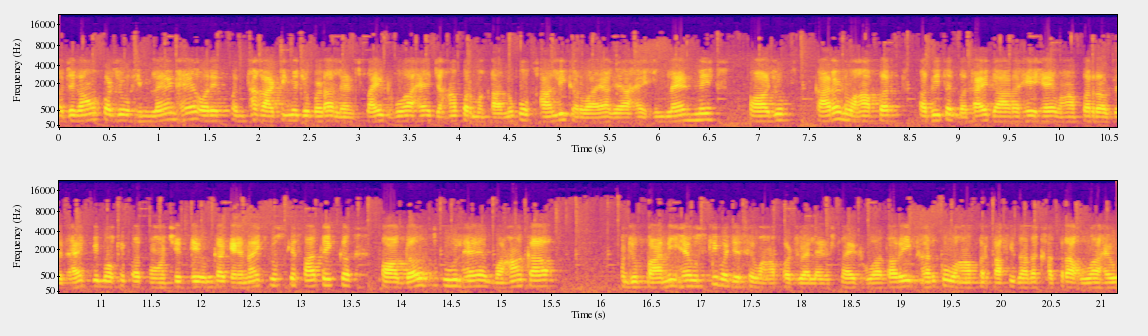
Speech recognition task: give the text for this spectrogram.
जगहों पर जो हिमलैंड है और एक पंथा घाटी में जो बड़ा लैंडस्लाइड हुआ है, जहाँ पर मकानों को खाली करवाया गया है। हिमलैंड में जो कारण वहाँ पर अभी तक बताए जा रहे हैं वहाँ पर विधायक भी मौके पर पहुँचे थे। उनका कहना है कि उसके साथ एक गर्ल्स स्कूल है। वहाँ का जो पानी है उसकी वजह से वहाँ पर जो है लैंडस्लाइड हुआ था और एक घर को वहाँ पर काफ़ी ज़्यादा खतरा हुआ है। वो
